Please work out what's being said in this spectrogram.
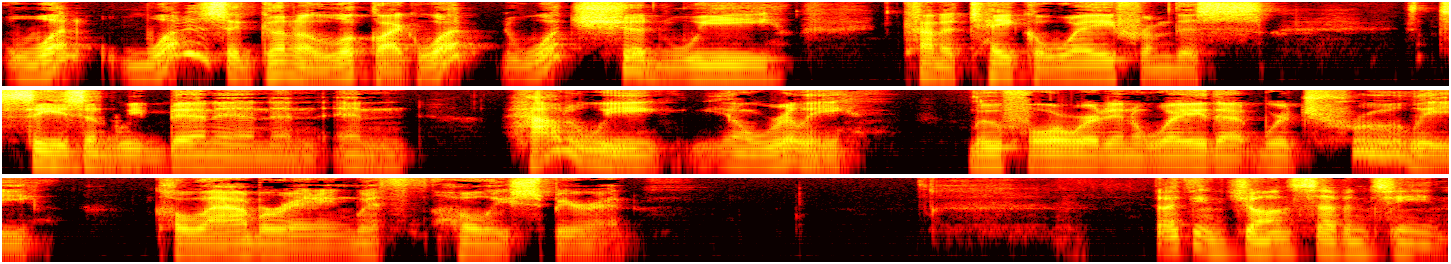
what what is it going to look like? What what should we kind of take away from this season we've been in, and and how do we you know really move forward in a way that we're truly collaborating with Holy Spirit? I think John 17,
